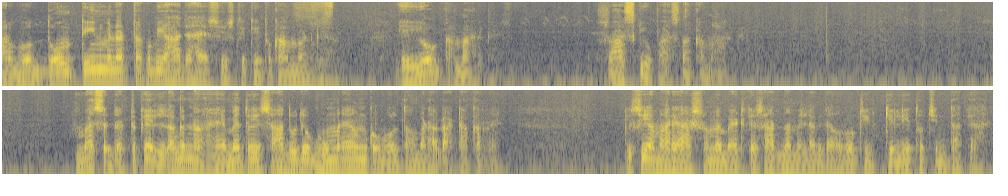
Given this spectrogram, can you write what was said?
और वो दो तीन मिनट तक भी आ जाए ऐसी स्थिति तो काम बन गया। ये योग का मार्ग है। श्वास की उपासना का मार्ग है। बस डट के लगना है। मैं तो ये साधु जो घूम रहे हैं, उनको बोलता हूँ, बड़ा घाटा कर रहे हैं। किसी हमारे आश्रम में बैठ के साधना में लग जाओ, रोटी के लिए तो चिंता क्या है?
